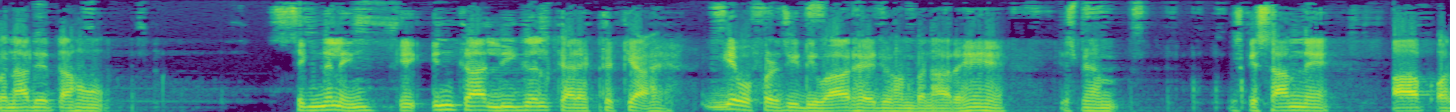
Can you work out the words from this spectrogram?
بنا دیتا ہوں سگنلنگ کہ ان کا لیگل کیریکٹر کیا ہے یہ وہ فرضی دیوار ہے جو ہم بنا رہے ہیں جس میں ہم اس کے سامنے آپ اور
